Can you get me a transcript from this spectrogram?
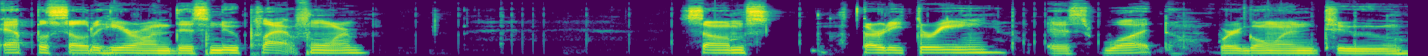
episode here on this new platform, Psalms 33 is what we're going to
